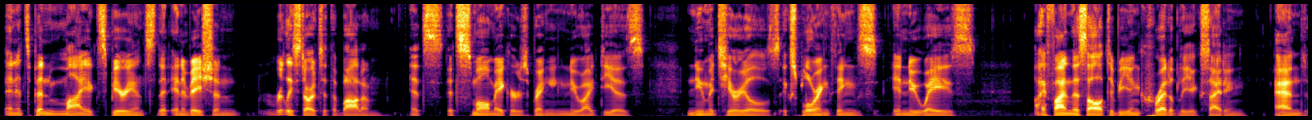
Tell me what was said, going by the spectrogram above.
And it's been my experience that innovation really starts at the bottom. It's it's small makers bringing new ideas, new materials, exploring things in new ways. I find this all to be incredibly exciting and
